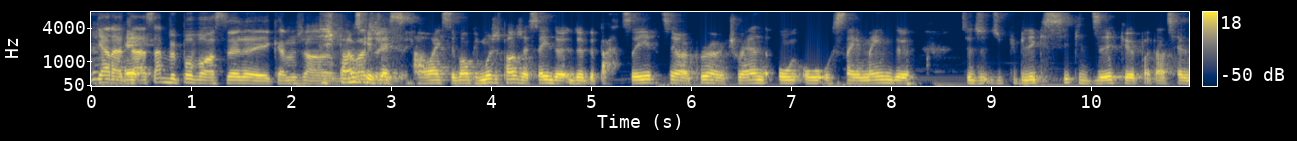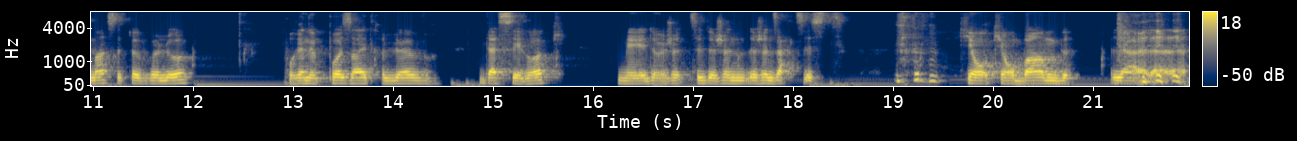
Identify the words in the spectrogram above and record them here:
Regarde, attends, ça veut pas voir ça, là. Et comme genre. Puis je pense que j'essaie. Ah ouais, c'est bon. Puis moi, je pense que j'essaie de, de, de partir, tu sais, un peu un trend au, au, au sein même de, tu sais, du, du public ici, puis de dire que potentiellement cette œuvre-là pourrait ne pas être l'œuvre d'Assez Rock, mais d'un de, jeunes, de jeunes artistes qui ont, qui ont bombed la-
